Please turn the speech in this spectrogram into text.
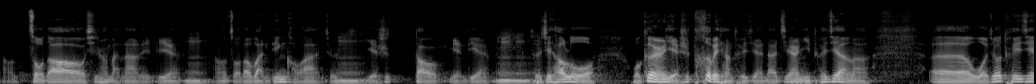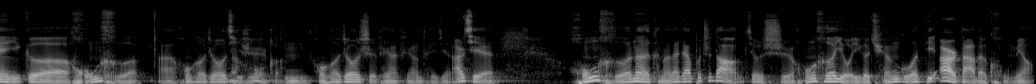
然后走到西双版纳那边，嗯然后走到畹町口岸，就嗯也是到缅甸。嗯嗯所以这条路，我个人也是特别想推荐。但既然你推荐了，呃，我就推荐一个红河啊，红河州其实嗯，红河州是非常非常推荐。而且红河呢，可能大家不知道，就是红河有一个全国第二大的孔庙。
